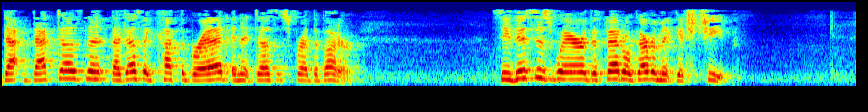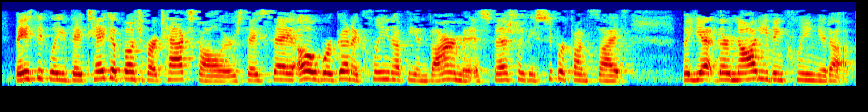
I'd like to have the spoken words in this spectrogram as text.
that, that doesn't, that doesn't cut the bread and it doesn't spread the butter. See, this is where the federal government gets cheap. Basically, they take a bunch of our tax dollars, they say, oh, we're going to clean up the environment, especially these Superfund sites, but yet they're not even cleaning it up.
